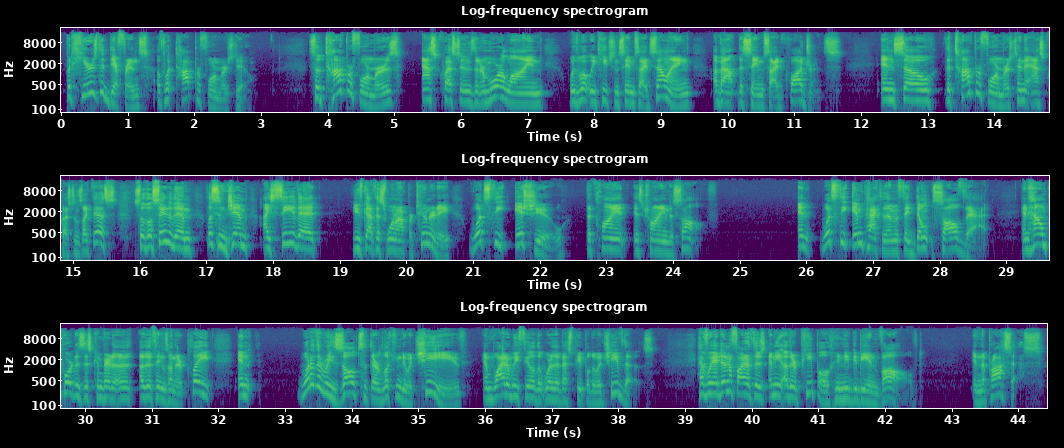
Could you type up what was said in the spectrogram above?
But here's the difference of what top performers do. So, top performers ask questions that are more aligned with what we teach in same side selling about the same side quadrants. And so the top performers tend to ask questions like this. So they'll say to them, Listen, Jim, I see that you've got this one opportunity. What's the issue the client is trying to solve? And what's the impact to them if they don't solve that? And how important is this compared to other things on their plate? And what are the results that they're looking to achieve? And why do we feel that we're the best people to achieve those? Have we identified if there's any other people who need to be involved in the process?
